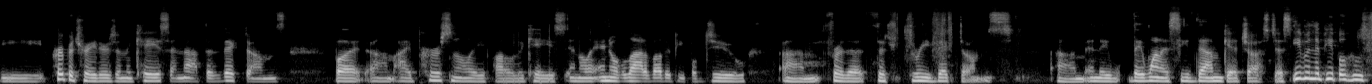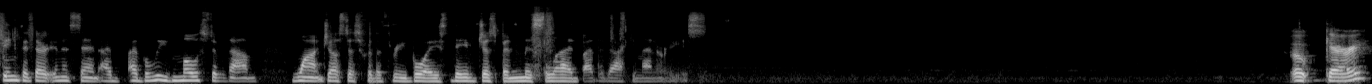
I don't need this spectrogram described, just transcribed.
the perpetrators in the case and not the victims. But um, I personally follow the case, and I know a lot of other people do um, for the, the three victims. Um, and they they want to see them get justice. Even the people who think that they're innocent, I, I believe most of them want justice for the three boys. They've just been misled by the documentaries. Oh, Gary?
